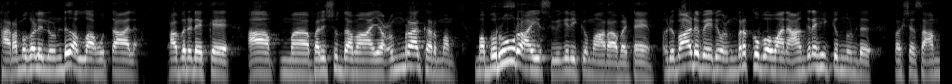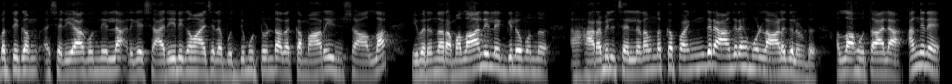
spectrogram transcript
ഹറമുകളിലുണ്ട്. അള്ളാഹു താല അവരുടെയൊക്കെ ആ പരിശുദ്ധമായ ഉംറ കർമ്മം മബറൂറായി സ്വീകരിക്കുമാറാവട്ടെ. ഒരുപാട് പേര് ഉംറക്ക് പോകാൻ ആഗ്രഹിക്കുന്നുണ്ട്. പക്ഷെ സാമ്പത്തികം ശരിയാകുന്നില്ല അല്ലെങ്കിൽ ശാരീരികമായ ചില ബുദ്ധിമുട്ടുണ്ട് അതൊക്കെ മാറി ഇൻഷാ അല്ല. ഈ റമദാനിലെങ്കിലും ഒന്ന് ഹറമിൽ ചെല്ലണം എന്നൊക്കെ ഭയങ്കര ആഗ്രഹമുള്ള ആളുകളുണ്ട്. അള്ളാഹു താല അങ്ങനെ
